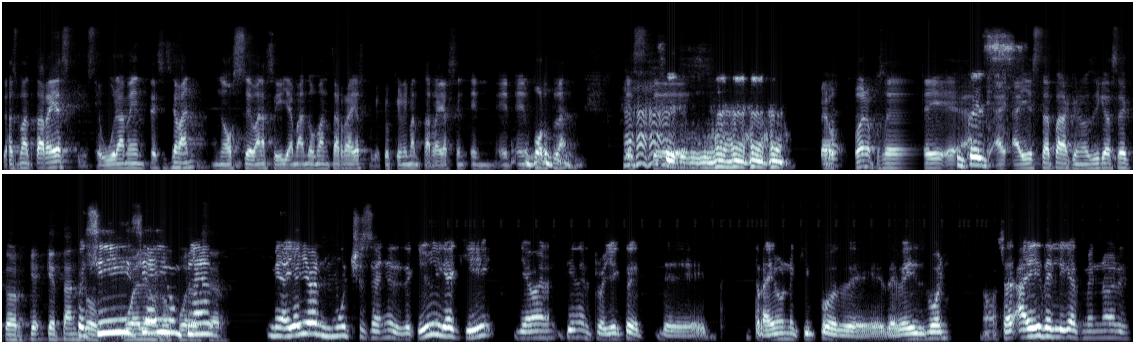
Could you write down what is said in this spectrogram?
las mantarrayas, que seguramente si se van, no se van a seguir llamando mantarrayas, porque creo que no hay mantarrayas en, en, en Portland. Este, pero bueno, pues, eh, eh, pues ahí, está para que nos digas, Héctor, ¿qué, qué tanto pues sí, sí hay un plan. Mira, ya llevan muchos años, desde que yo llegué aquí, llevan, tienen el proyecto de, traer un equipo de, de, béisbol, ¿no? O sea, hay de ligas menores,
